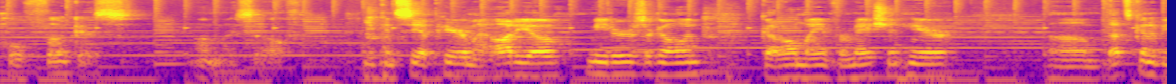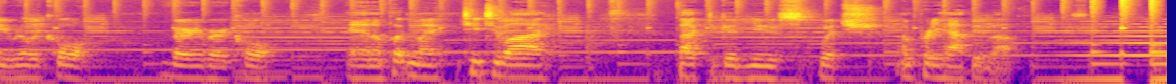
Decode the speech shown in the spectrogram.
pull focus on myself. You can see up here my audio meters are going. Got all my information here. Um, that's gonna be really cool. Very, very cool. And I'm putting my T2i back to good use, which I'm pretty happy about.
